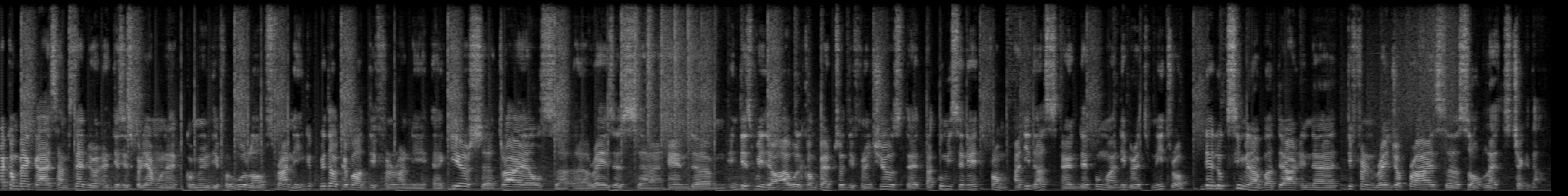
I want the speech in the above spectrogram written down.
Welcome back guys, I'm Stelvio and this is Corriamo community for Wool Loves Running. We talk about different running uh, gears, uh, trials, uh, uh races uh, and um, in this video I will compare two different shoes, the Takumi Sen 8 from Adidas and the Puma Liberate Nitro. They look similar but they are in a different range of price, uh, so let's check it out.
